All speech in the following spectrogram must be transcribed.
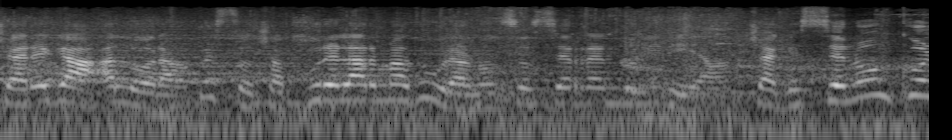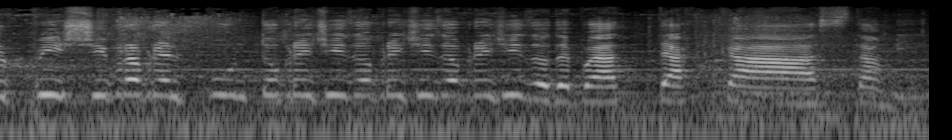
Cioè, raga, allora, questo c'ha pure l'armatura, non so se rendo l'idea. Cioè, che se non colpisci proprio il punto preciso, preciso, preciso, te puoi attaccare sta minchia.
